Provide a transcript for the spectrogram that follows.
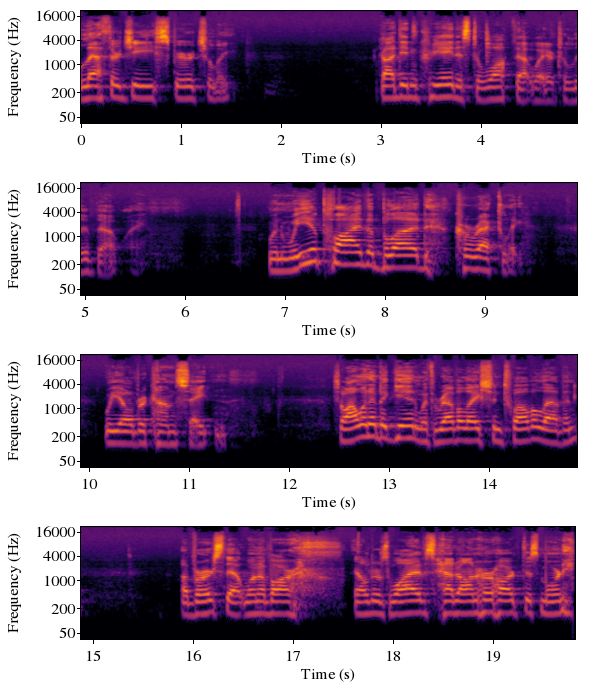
lethargy spiritually. God didn't create us to walk that way or to live that way. When we apply the blood correctly, we overcome Satan. So I want to begin with Revelation 12:11, a verse that one of our elders' wives had on her heart this morning,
